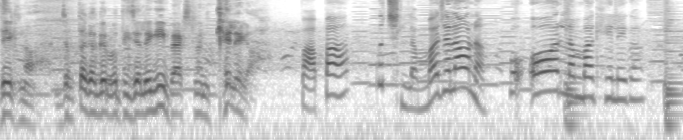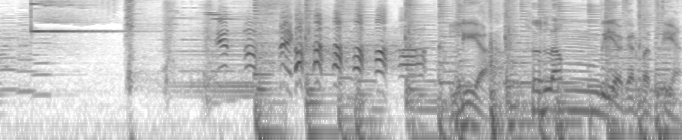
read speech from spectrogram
देखना जब तक अगरबत्ती जलेगी बैट्समैन खेलेगा। पापा कुछ लंबा जलाओ ना वो और लंबा खेलेगा। लिया लंबी अगरबत्तियाँ।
